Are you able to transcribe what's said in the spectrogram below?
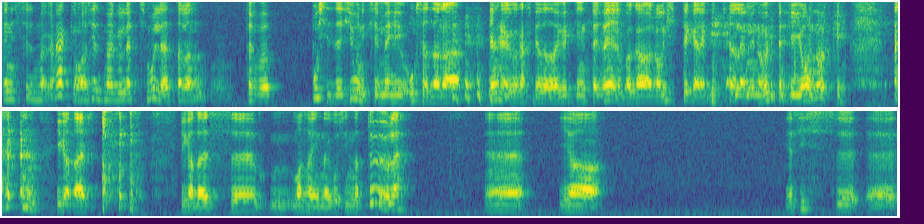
Tõnis Sildmäega rääkima, Sildmäe küll jättis mulje, et tal on terve bussitäis Unixi mehi ukse taga järjekorras, keda ta kõiki intervjueerib, aga, aga vist tegelikult ei ole minu ühtegi olnudki. igatahes, igatahes ma sain nagu sinna tööle Äh, ja, ja siis äh,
